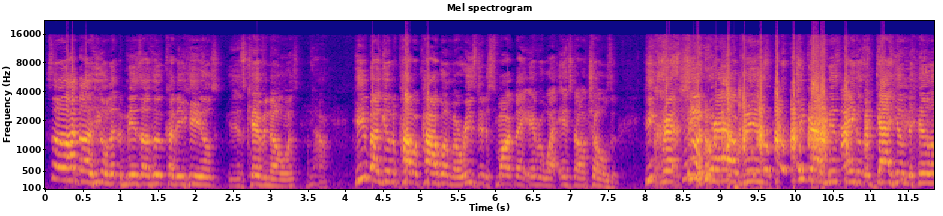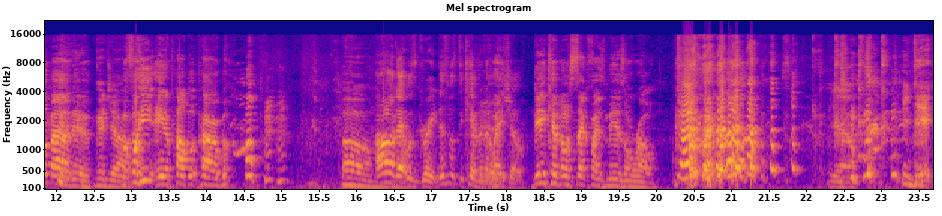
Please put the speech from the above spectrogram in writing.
So I thought he gonna let the Miz out hook because he heels is Kevin Owens. No. He about to give him the pop up powerbomb. Maryse did the smart thing everywhere. X Dog chose her. He grabbed, she grabbed his, she grabbed Miz ankles and got him the hell up out of there. Good job. Before he ate a pop up powerbomb. Oh, oh, my Oh, that was great. This was the Kevin Owens Wait, show. then Kevin Owens sacrificed Miz on Raw. Yeah, he did.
